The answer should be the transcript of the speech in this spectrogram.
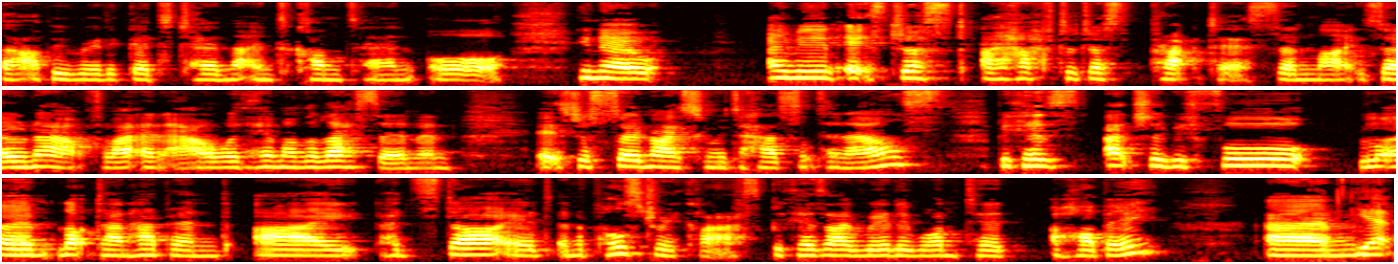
that'll be really good to turn that into content, or you know, I mean, it's just I have to just practice and like zone out for like an hour with him on the lesson, and it's just so nice for me to have something else because actually before um, lockdown happened, I had started an upholstery class because I really wanted a hobby. Um, Yep.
